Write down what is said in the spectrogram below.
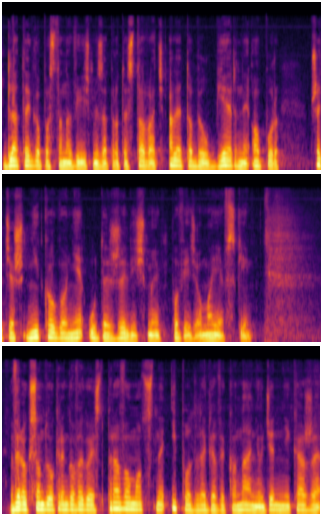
Dlatego postanowiliśmy zaprotestować, ale to był bierny opór, Przecież nikogo nie uderzyliśmy, powiedział Majewski. Wyrok Sądu Okręgowego jest prawomocny i podlega wykonaniu. Dziennikarze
